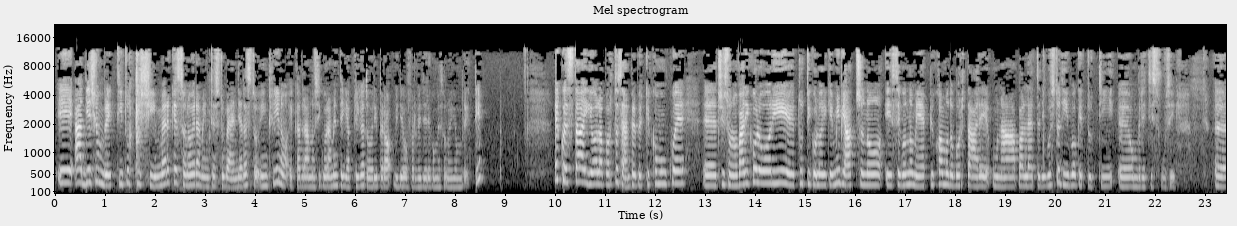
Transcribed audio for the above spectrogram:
E ha 10 ombretti tutti shimmer che sono veramente stupendi. Adesso inclino e cadranno sicuramente gli applicatori però vi devo far vedere come sono gli ombretti e questa io la porto sempre perché comunque eh, ci sono vari colori, tutti i colori che mi piacciono e secondo me è più comodo portare una palette di questo tipo che tutti eh, ombretti sfusi. Eh,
